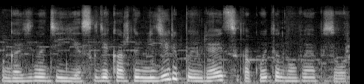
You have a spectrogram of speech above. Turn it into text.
магазина Диес, где каждую неделю появляется какой-то новый обзор.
